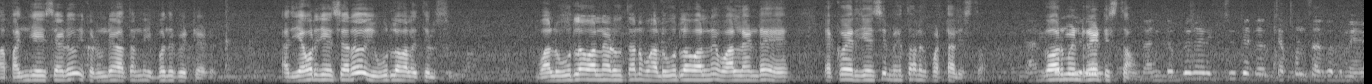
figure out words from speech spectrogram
ఆ పని చేశాడు ఇక్కడ ఉండే అతన్ని ఇబ్బంది పెట్టాడు. అది ఎవరు చేశారో ఈ ఊర్లో వాళ్ళకి తెలుసు. వాళ్ళ ఊర్లో వాళ్ళని అడుగుతాను వాళ్ళ ఊర్లో వాళ్ళని వాళ్ళ ల్యాండే ఎక్వైర్ చేసి మిగతా వాళ్ళకి పట్టాలు ఇస్తాం. గవర్నమెంట్ రేట్ ఇస్తాం. చెప్పండి సార్ మేము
